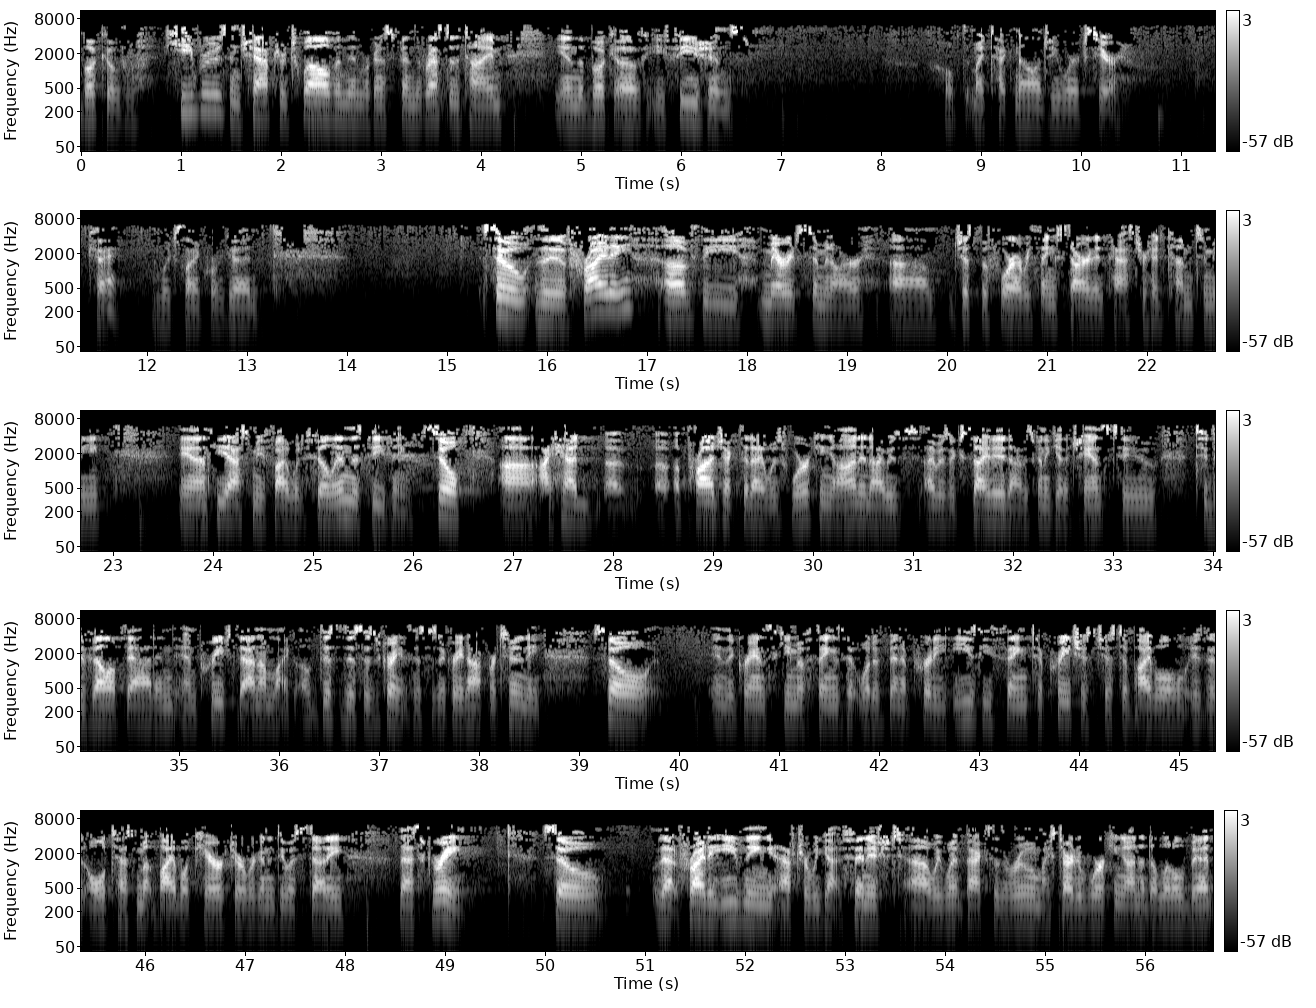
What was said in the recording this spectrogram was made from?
book of Hebrews in chapter 12, and then we're going to spend the rest of the time in the book of Ephesians. Hope that my technology works here. Okay, looks like we're good. So, the Friday of the marriage seminar, um, just before everything started, Pastor had come to me and he asked me if I would fill in this evening. So, uh, I had. Uh, a project that I was working on, and I was I was excited. I was going to get a chance to to develop that and, and preach that. And I'm like, oh, this this is great. This is a great opportunity. So, in the grand scheme of things, it would have been a pretty easy thing to preach. It's just a Bible, is an Old Testament Bible character. We're going to do a study. That's great. So that Friday evening, after we got finished, uh, we went back to the room. I started working on it a little bit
